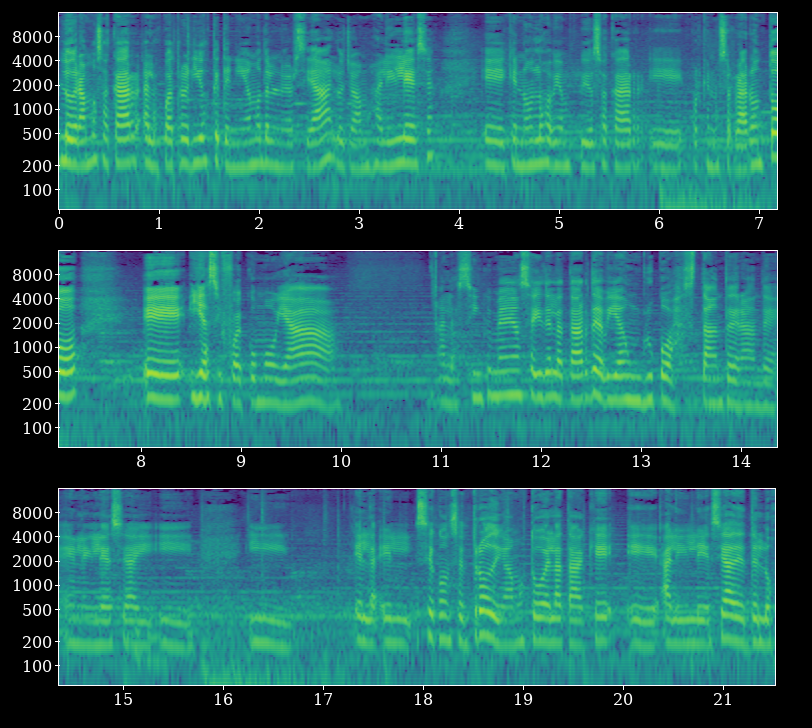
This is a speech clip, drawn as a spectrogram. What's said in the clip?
logramos sacar a los cuatro heridos que teníamos de la universidad, los llevamos a la iglesia eh, que no los habíamos podido sacar eh, porque nos cerraron todo. Eh, y así fue como ya a las cinco y media, seis de la tarde, había un grupo bastante grande en la iglesia y, y, se concentró, digamos, todo el ataque a la iglesia desde los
